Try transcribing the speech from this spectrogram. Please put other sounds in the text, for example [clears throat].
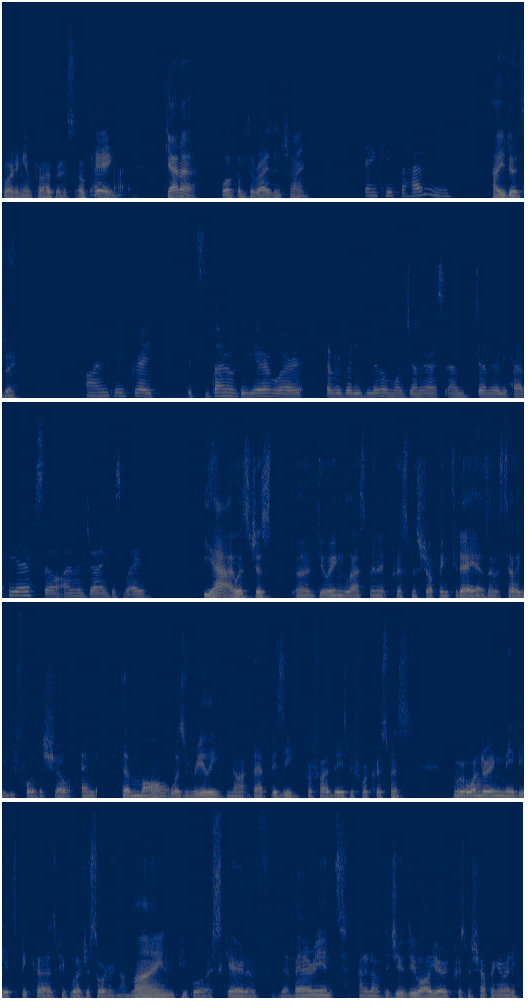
Recording in progress. Okay. Yeah, Ganna, welcome to Rise and Shine. Thank you for having me. How are you doing today? I'm doing great. It's the time of the year where everybody's a little more generous and generally happier. So I'm enjoying this wave. Yeah, I was just uh, doing last minute Christmas shopping today, as I was telling you before the show. And the mall was really not that busy for five days before Christmas. We were wondering maybe it's because people are just ordering online, people are scared of the variant. I don't know. Did you do all your Christmas shopping already?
